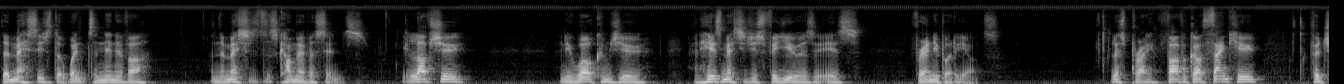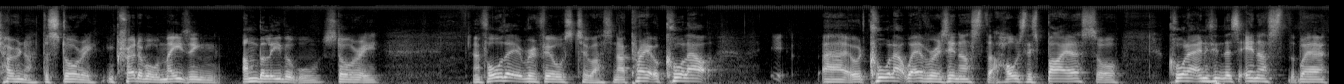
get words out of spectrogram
the message that went to Nineveh and the message that's come ever since. He loves you and He welcomes you, and His message is for you as it is for anybody else. Let's pray. Father God, thank you for Jonah, the story. Incredible, amazing, unbelievable story. And for all that it reveals to us. And I pray it would call out uh, it would call out whatever is in us that holds this bias or call out anything that's in us where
